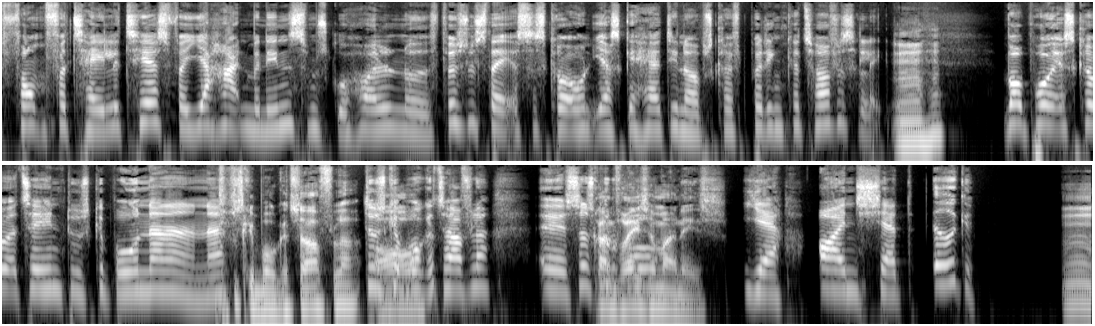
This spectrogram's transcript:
form for tale til os, for jeg har en veninde, som skulle holde noget fødselsdag, og så skriver hun, jeg skal have din opskrift på din kartoffelsalat. Mm-hmm. Hvorpå jeg skriver til hende, du skal bruge na, na, na. Du skal bruge kartofler Du skal og bruge kartofler. Øh, så skal creme du bruge, ja, og en chat eddike. Mm.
